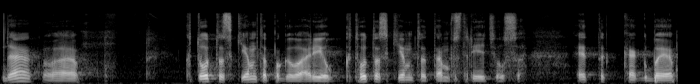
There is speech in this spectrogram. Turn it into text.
Да, а кто-то с кем-то поговорил, кто-то с кем-то там встретился. Это как бы,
